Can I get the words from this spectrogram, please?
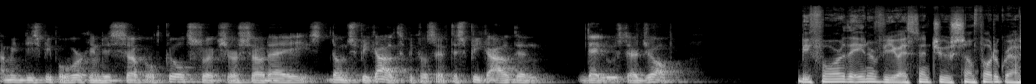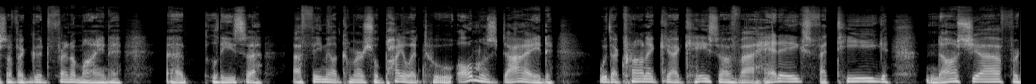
I mean, these people work in this so-called cult structure, so they don't speak out because if they speak out, then they lose their job. Before the interview, I sent you some photographs of a good friend of mine, uh, Lisa, a female commercial pilot who almost died with a chronic uh, case of uh, headaches, fatigue, nausea for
